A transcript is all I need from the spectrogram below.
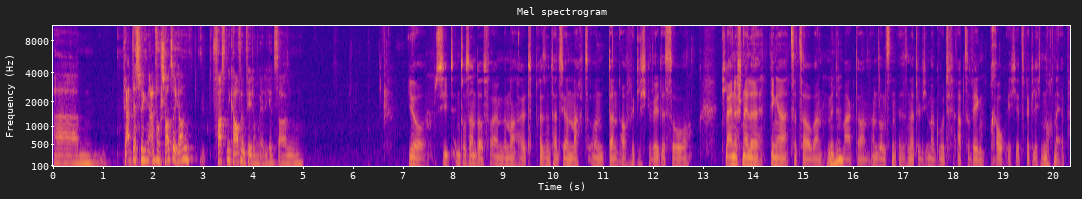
Ähm, ja, deswegen einfach schaut es euch an. Fast eine Kaufempfehlung, werde ich jetzt sagen. Ja, sieht interessant aus, vor allem wenn man halt Präsentationen macht und dann auch wirklich gewillt ist, so kleine, schnelle Dinger zu zaubern mit mhm. Markdown. Ansonsten ist es natürlich immer gut abzuwägen, brauche ich jetzt wirklich noch eine App?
